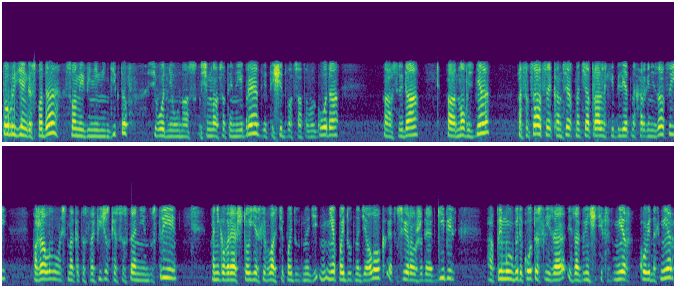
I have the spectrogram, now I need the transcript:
Добрый день, господа. С вами Венимин Диктов. Сегодня у нас 18 ноября 2020 года, а, среда. А, новость дня. Ассоциация концертно-театральных и билетных организаций пожаловалась на катастрофическое состояние индустрии. Они говорят, что если власти пойдут на ди... не пойдут на диалог, эта сфера ожидает гибель. А прямой убыток отрасли из-за из ограничительных мер, ковидных мер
